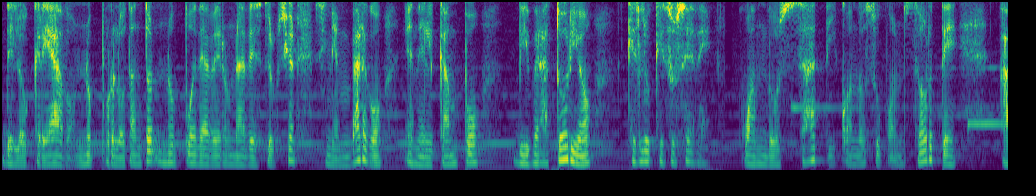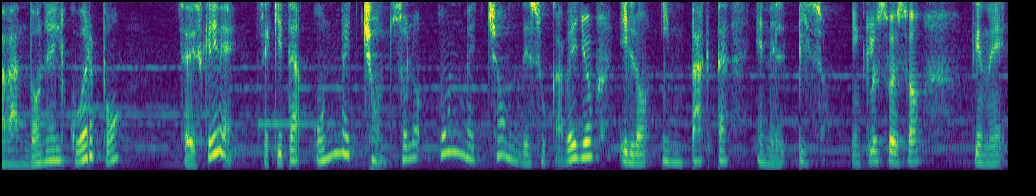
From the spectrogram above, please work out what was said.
de lo creado, no, por lo tanto no puede haber una destrucción. Sin embargo, en el campo vibratorio, ¿qué es lo que sucede? Cuando Sati, cuando su consorte abandona el cuerpo, se describe, se quita un mechón, solo un mechón de su cabello y lo impacta en el piso. Incluso eso tiene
